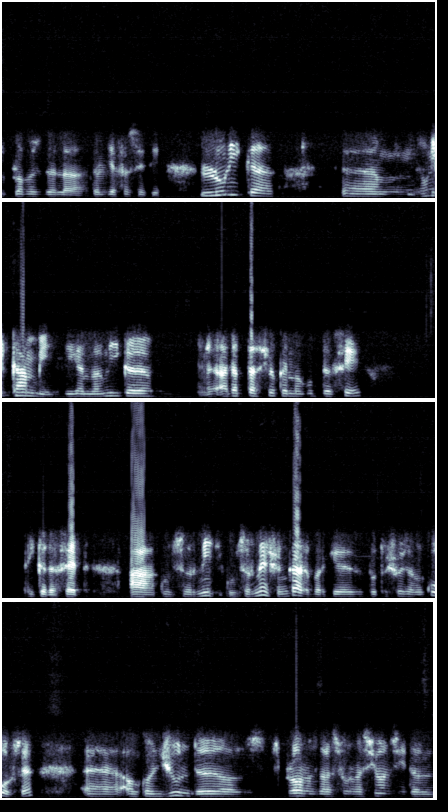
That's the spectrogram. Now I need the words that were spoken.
diplomes de l'IFCT. L'únic eh, canvi, diguem, l'única adaptació que hem hagut de fer i que de fet ha concernit i concerneix encara perquè tot això és en curs, eh? eh el conjunt dels diplomes de les formacions i del,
